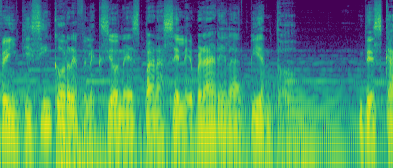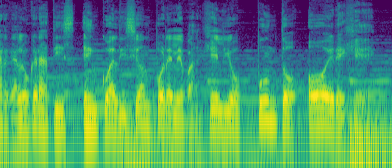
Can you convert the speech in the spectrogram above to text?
25 reflexiones para celebrar el Adviento. Descárgalo gratis en coaliciónporelevangelio.org.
